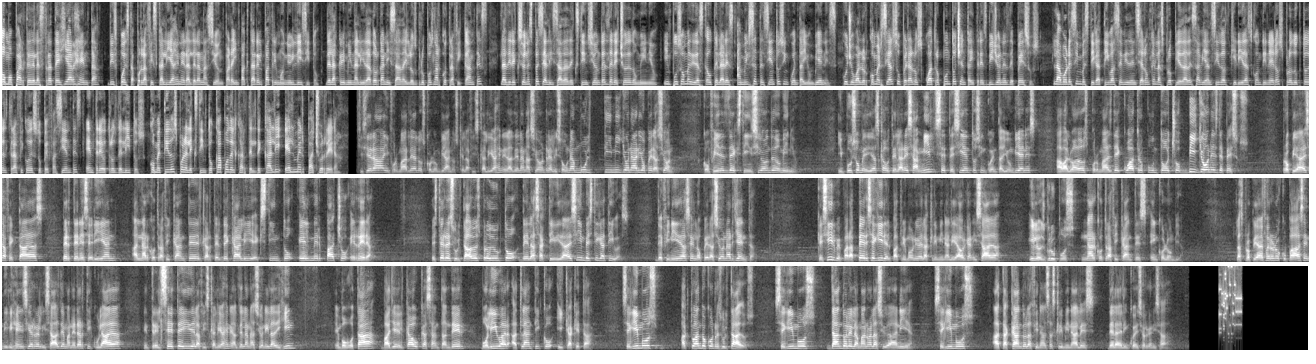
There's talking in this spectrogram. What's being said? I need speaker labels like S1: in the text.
S1: Como parte de la estrategia argenta dispuesta por la Fiscalía General de la Nación para impactar el patrimonio ilícito de la criminalidad organizada y los grupos narcotraficantes, la Dirección Especializada de Extinción del Derecho de Dominio impuso medidas cautelares a 1.751 bienes, cuyo valor comercial supera los 4.83 billones de pesos, Labores investigativas evidenciaron que las propiedades habían sido adquiridas con dineros producto del tráfico de estupefacientes, entre otros delitos, cometidos por el extinto capo del cartel de Cali, Elmer Pacho Herrera.
S2: Quisiera informarle a los colombianos que la Fiscalía General de la Nación realizó una multimillonaria operación con fines de extinción de dominio. Impuso medidas cautelares a 1.751 bienes avaluados por más de 4.8 billones de pesos. Propiedades afectadas pertenecerían al narcotraficante del cartel de Cali extinto Elmer Pacho Herrera. Este resultado es producto de las actividades investigativas definidas en la Operación Argenta, que sirve para perseguir el patrimonio de la criminalidad organizada y los grupos narcotraficantes en Colombia. Las propiedades fueron ocupadas en diligencias realizadas de manera articulada entre el CTI de la Fiscalía General de la Nación y la DIJÍN, en Bogotá, Valle del Cauca, Santander, Bolívar, Atlántico y Caquetá. Seguimos actuando con resultados, seguimos dándole la mano a la ciudadanía, seguimos atacando las finanzas criminales de la delincuencia organizada.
